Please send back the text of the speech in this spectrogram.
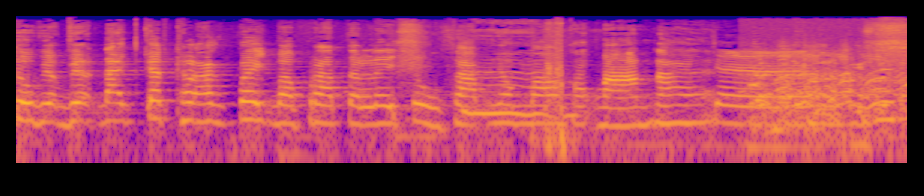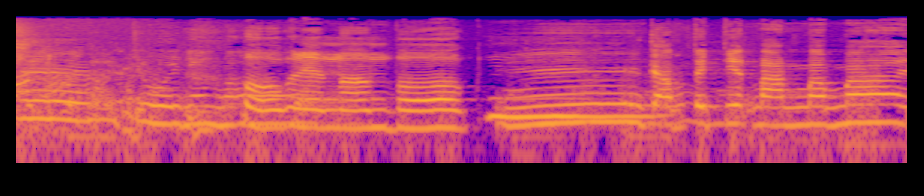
ទូវាវាដាច់ចិត្តខ្លាំងពេកបើប្រាប់តលេខទូរស័ព្ទខ្ញុំមកក៏បានដែរចាជួយខ្ញុំមកពូកលែមកពូកចាំតិចទៀតបានមកហើយ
